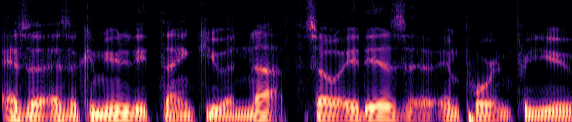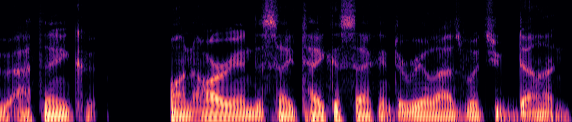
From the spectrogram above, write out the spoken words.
as a as a community thank you enough. So it is uh, important for you I think on our end to say take a second to realize what you've done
